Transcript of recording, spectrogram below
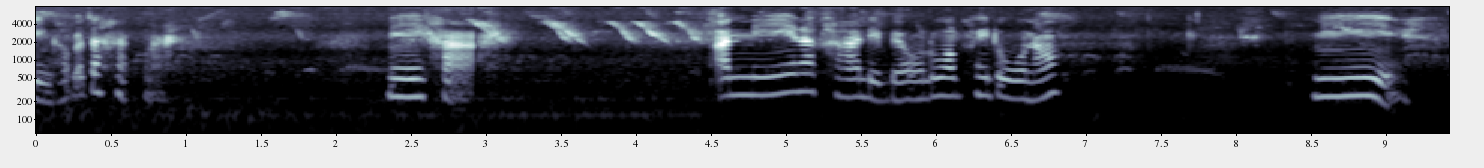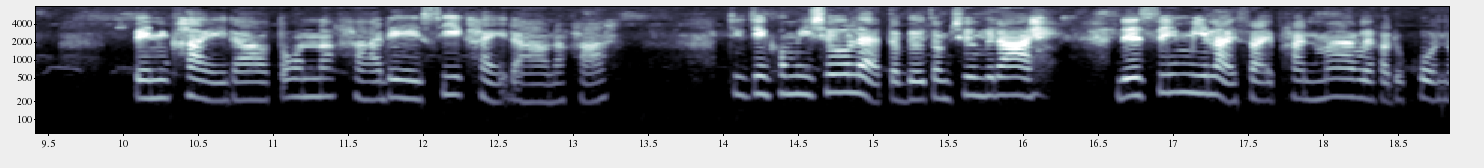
กิ่งเขาก็จะหักมา นี่ค่ะ อันนี้นะคะ เดี๋ยวเบลรวบให้ดูเนาะ นี่ เป็นไข่ดาวต้นนะคะ เดซี่ไข่ดาวนะคะ จริงๆเขามีชื่อแหละ แต่เบลจำชื่อไม่ได้ เดซี่มีหลายสายพันธุ์มากเลยค่ะทุกคน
